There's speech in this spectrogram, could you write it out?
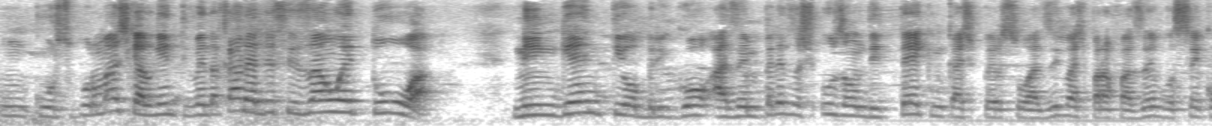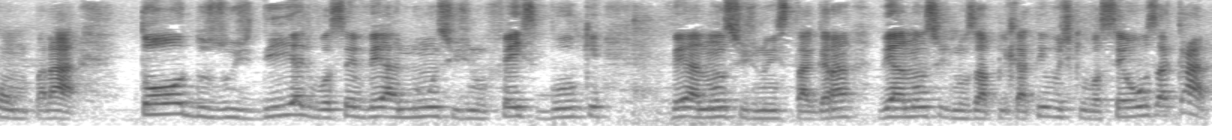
um curso, por mais que alguém te venda, cara, a decisão é tua. Ninguém te obrigou. As empresas usam de técnicas persuasivas para fazer você comprar. Todos os dias você vê anúncios no Facebook, vê anúncios no Instagram, vê anúncios nos aplicativos que você usa. Cara,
